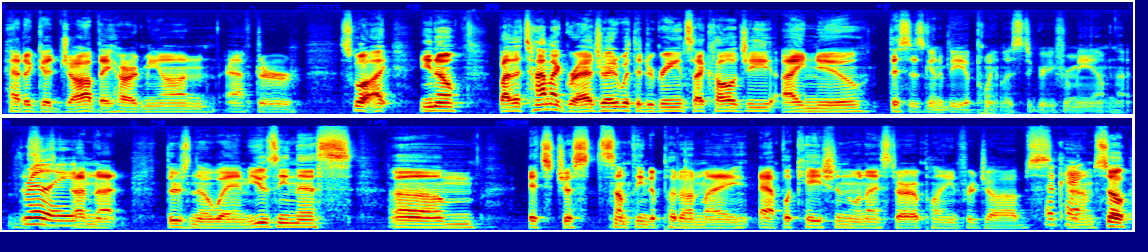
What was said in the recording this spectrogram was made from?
Had a good job. They hired me on after school. I, you know, by the time I graduated with a degree in psychology, I knew this is going to be a pointless degree for me. I'm not. This is- Really? I'm not. There's no way I'm using this. Um, it's just something to put on my application when I start applying for jobs. Okay. Um, so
